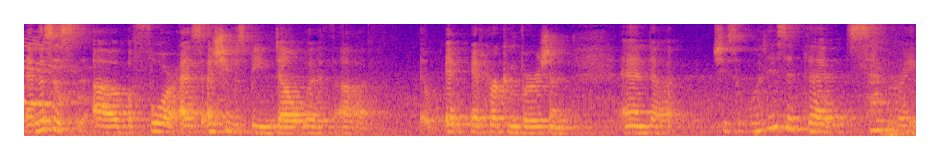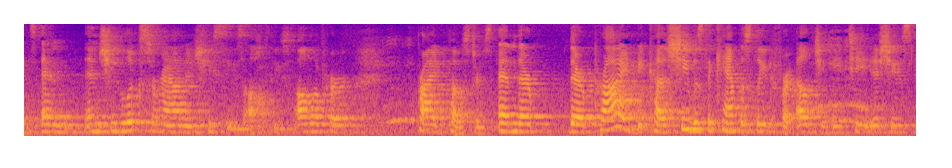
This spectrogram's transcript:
And this is uh, before, as, as she was being dealt with at, at her conversion. And she said, What is it that separates? And, and she looks around and she sees all these, all of her pride posters. And they're, they're pride because she was the campus leader for LGBT issues,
